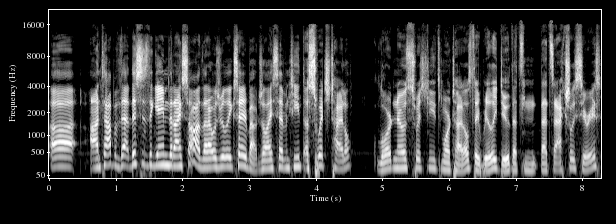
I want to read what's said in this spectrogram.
Uh, on top of that, this is the game that I saw that I was really excited about. July 17th, a Switch title. Lord knows Switch needs more titles. They really do. That's that's actually serious.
